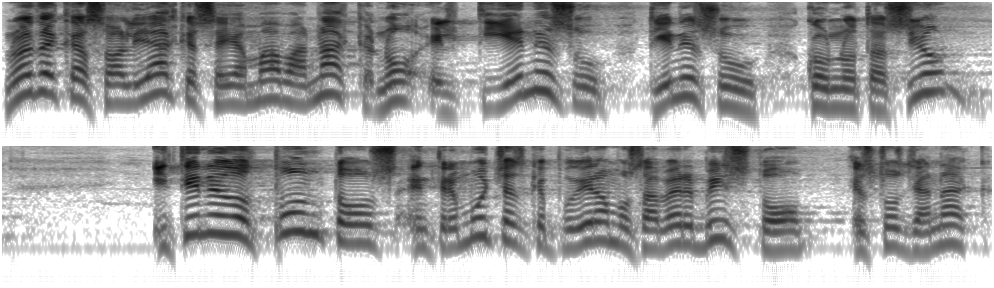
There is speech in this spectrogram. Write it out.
No es de casualidad que se llamaba Anak, no, él tiene su, tiene su connotación. Y tiene dos puntos, entre muchas que pudiéramos haber visto, estos de Anak.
